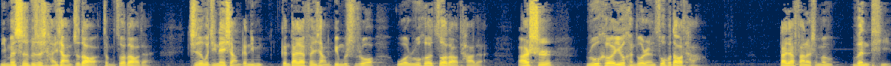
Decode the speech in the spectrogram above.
你们是不是很想知道怎么做到的？其实我今天想跟你们跟大家分享的，并不是说我如何做到它的，而是。如何有很多人做不到它？大家犯了什么问题？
